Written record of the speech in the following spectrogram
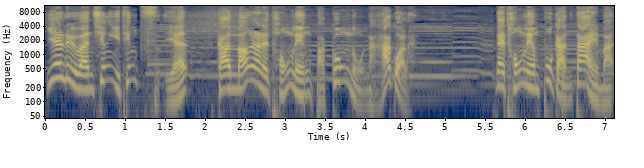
耶律婉清一听此言，赶忙让那统领把弓弩拿过来。那统领不敢怠慢，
